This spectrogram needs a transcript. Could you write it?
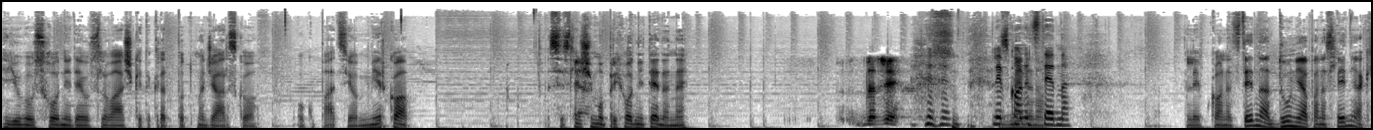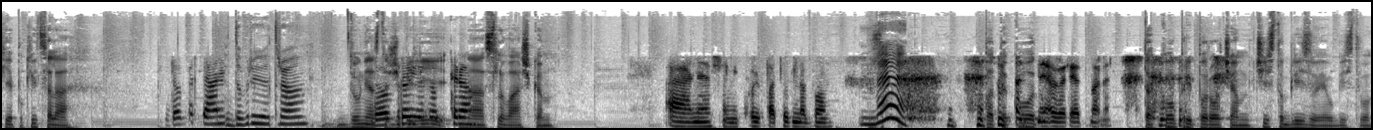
jugovzhodni del Slovaške takrat pod mačarsko okupacijo. Mirko, se slišimo ja. prihodnji teden, ne? Drži. Lep konec tedna. Lep konec tedna. Dunja pa naslednja, ki je poklicala. Dober dan. Dobro jutro. Dunja, ste že Dobro bili jutro. na Slovaškem. A, ne, še nikoli pa tudi ne bom. Ne, Pa tako, Ne, verjetno ne. tako priporočam, čisto blizu je v bistvu.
